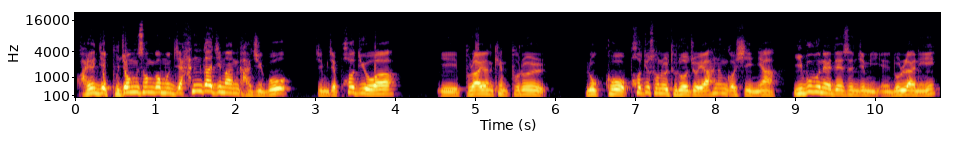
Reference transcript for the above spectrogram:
과연 이제 부정선거 문제 한 가지만 가지고 지금 이제 퍼듀와 이 브라이언 캠프를 놓고 퍼듀 손을 들어줘야 하는 것이냐 이 부분에 대해서는 좀 이- 논란이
